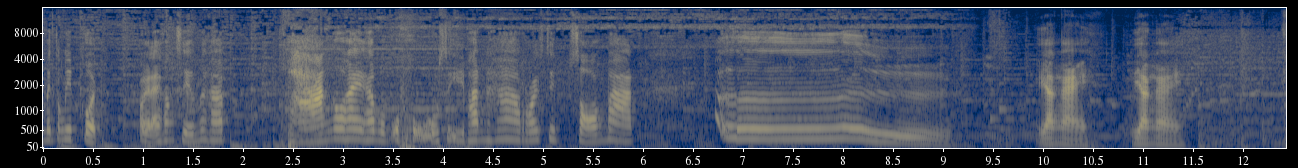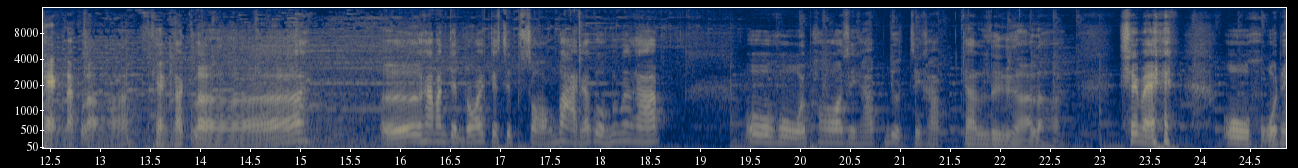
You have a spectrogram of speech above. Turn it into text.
ไม่ต้องรีบกดปล่อยไหลฟังเสียงด้วยครับผางเขาให้ครับผมโอ้โห4,512 บาทเออยังไงยังไง แข่งนักเหรอแข่งนักเหรอเออ 5,772 บาทครับผมเพื่อนครับ โอ้โห พอสิครับ หยุดสิครับ จะเหลือเหรอ ใช่ไหม โอ้โห ใน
